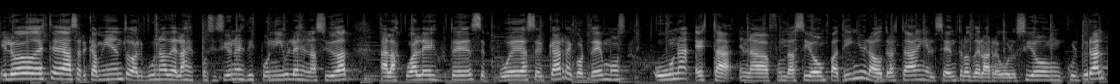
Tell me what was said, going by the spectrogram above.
Y luego de este acercamiento algunas de las exposiciones disponibles en la ciudad a las cuales ustedes se puede acercar, recordemos, una está en la Fundación Patiño y la otra está en el Centro de la Revolución Cultural.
